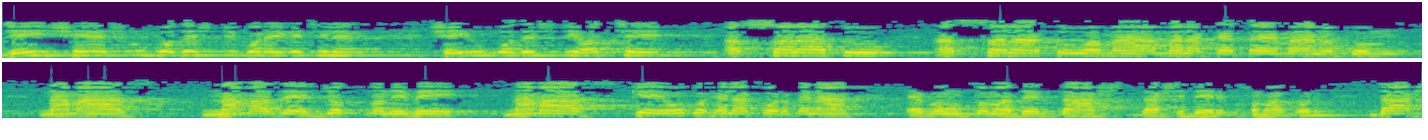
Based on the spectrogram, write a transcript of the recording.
যেই শেষ উপদেশটি করে গেছিলেন, সেই উপদেশটি হচ্ছে, আসসালাতু আসসালাতু মালাকাত আয়মানুকুম নামাজ, নামাজের যত্ন নেবে, নামাজকে অবহেলা করবে না এবং তোমাদের দাস, দাসীদের ক্ষমা করবে, দাস,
